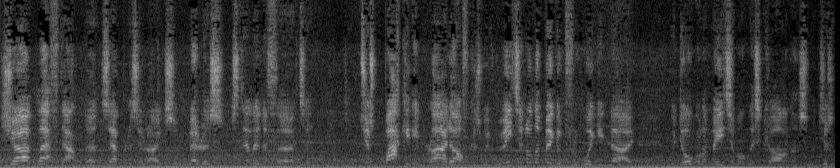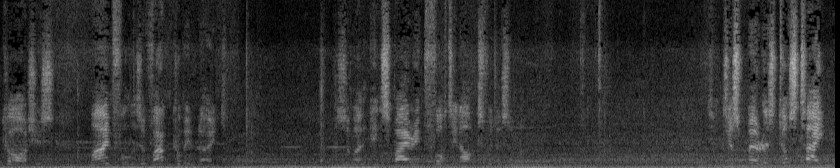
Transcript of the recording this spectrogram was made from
Sharp left-hander, zebras are out, some mirrors still in a 30. Just backing him right off because we've meet another big one from Wigan now. We don't want to meet him on this corner, so we're just cautious, mindful. There's a van coming round. Some inspiring foot in Oxford or something. So just mirrors, just tighten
